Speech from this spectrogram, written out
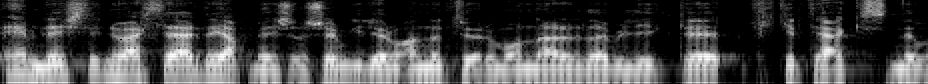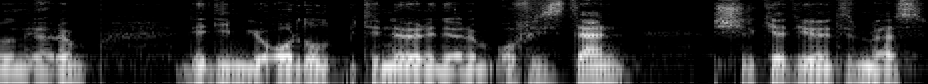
Hem de işte üniversitelerde yapmaya çalışıyorum. Gidiyorum anlatıyorum. Onlarla birlikte fikir teakkisinde bulunuyorum. Dediğim gibi orada olup biteni öğreniyorum. Ofisten şirket yönetilmez.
